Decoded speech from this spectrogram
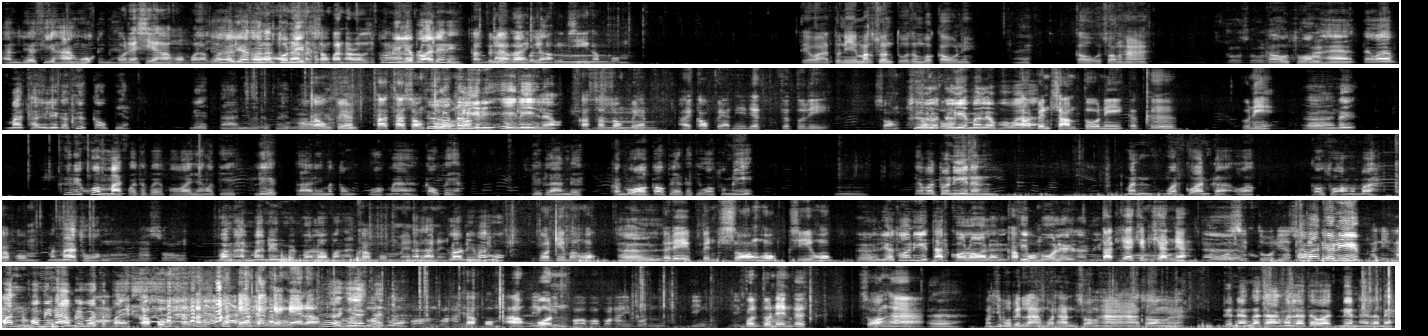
อันเหลือสี่ห้าหกนี่แหม่โอ้ได้สี่ห้าหกกว่าแล้วเออเหลือเท่านั้นโทุนนี่สองพันห้าร้อยสิบทุกนี้เรียบร้อยแล้วนี่ตัดไปแล้แล้ววไปพี่น้องเอฟซีครับผมแต่ว่าตัวนี้มักส่วนตัวสมบัติเก้านี่ไอ้เก้าสองห้าเก้าสองเก้าสองห้าแต่ว่ามาไทยเรียกก็คือเก้าเปียด เรียกตานี่ว่าจะไปพอเก้าไปแปซื้อดถ้าถ้าสองซื้อตัวลอตเตอรี่นี่เอรี่แล้วก็ถ้าสองแปดไอ้เก้าแปดนี่เรียกเจ้าตัวนี้สองซื้อลอตเตอรี่มาแล้วเพราะว่าถ้าเป็นสามตัวนี้ก็คือ ตัวนี้ เออในคือในความมักว่าจะไปเพราะว่าหยังว่าที่เรียกตานี่มันต้องออกมาเก้าแปดเรียกล่างเด้คันบ่ออกเก้าแปดก็สิออกทุกนี้ อืมแต่ว่าตัวนี้นั่นมันงวดก่อนก็ออก เก้าสองกันมาครับผม มันมาสองอ๋อมาสองวังหันมาหนึ่งเป็นมารอบวังหันครับผมแม่นนั่นมาล่ะหนึ่งรอบนี้มาหกงวดนี้มาหกเออก็ได้เป็นสองหกสี่หก เออเหลือเท่านี้ตัดคอรอแล้วครับสิบผม ตัวเลยเท่านี้ตัดแยกแค้นๆเนี่ยเอโอ้อ สิบตัวเหลือสองแต่ว่าเดี๋ยวนี้ อัล่างปั้นบ่มีน้ำเลยว่าจะไป ครับผมแข่งกักแข่งแน่แล้วเออเฮียงส่วนแท้บด้นวยพ่อมันบ่ให้ครับผมเอาบนพ่อบ่บ่ให้บนยิ่งบนตัวเน้นก็สองห้าเออมันสิบ่เป็นล่างบ่ท่านสองห้าห้าสองนะ เป็นหนังกระสร้างมันแล้วแต่ว่าเน้นให้ละแม่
